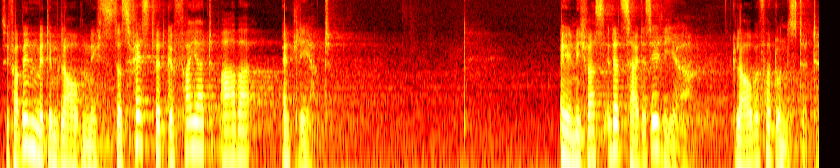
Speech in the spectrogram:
Sie verbinden mit dem Glauben nichts. Das Fest wird gefeiert, aber entleert. Ähnlich was in der Zeit des Elia. Glaube verdunstete.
